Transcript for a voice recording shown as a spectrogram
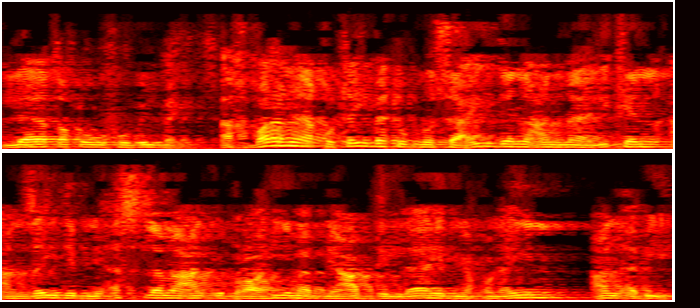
لا تطوف بالبيت. أخبرنا قتيبة بن سعيد عن مالك عن زيد بن أسلم عن إبراهيم بن عبد الله بن حنين عن أبيه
